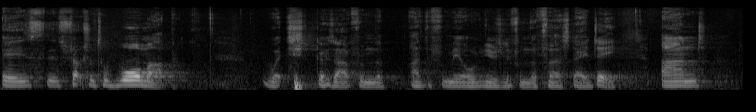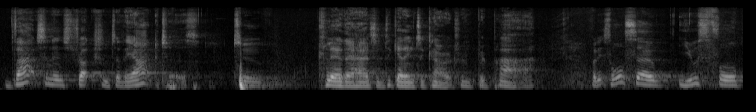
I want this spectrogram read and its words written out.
is the instruction to warm up, which goes out from the either from me or usually from the first AD. And That's an instruction to the actors to clear their heads and to get into character and prepare. But it's also useful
